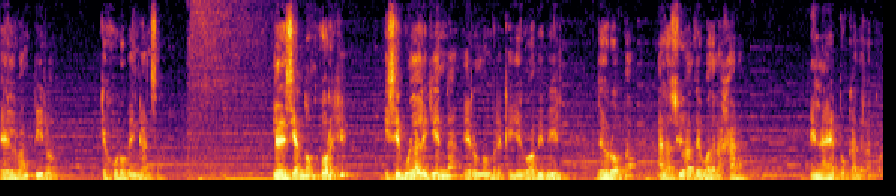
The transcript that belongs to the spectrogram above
el vampiro que juró venganza. Le decían Don Jorge y según la leyenda era un hombre que llegó a vivir de Europa a la ciudad de Guadalajara en la época de la corona.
